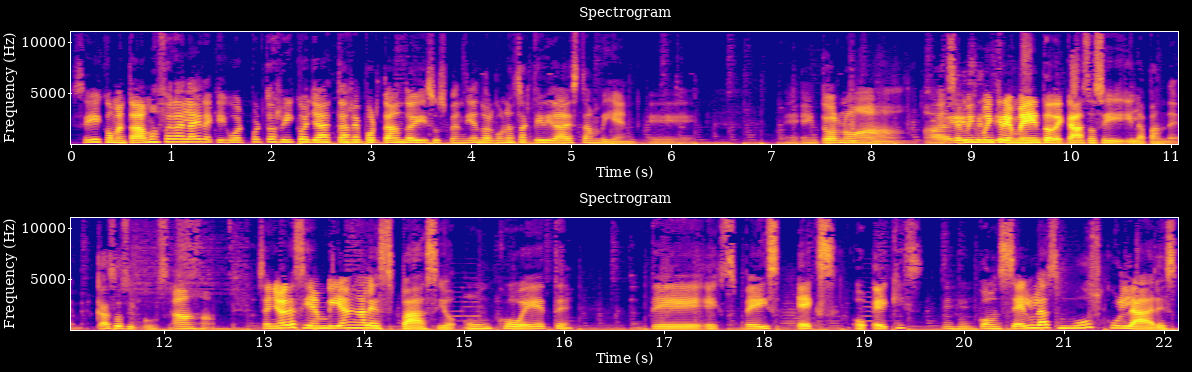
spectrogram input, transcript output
Sí, comentábamos fuera del aire que igual Puerto Rico ya está reportando y suspendiendo algunas actividades también eh, eh, en torno a, a A ese ese mismo incremento de casos y, y la pandemia. Casos y cosas. Ajá. Señores, si envían al espacio un cohete de SpaceX o X con células musculares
